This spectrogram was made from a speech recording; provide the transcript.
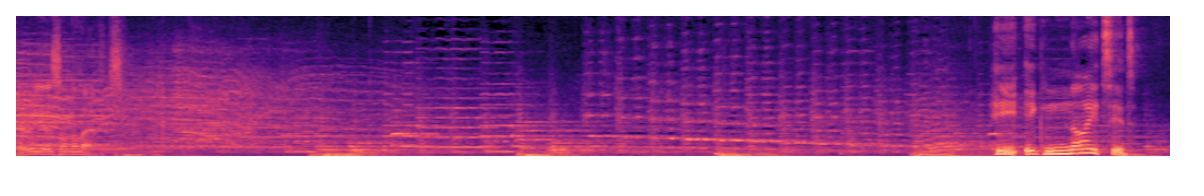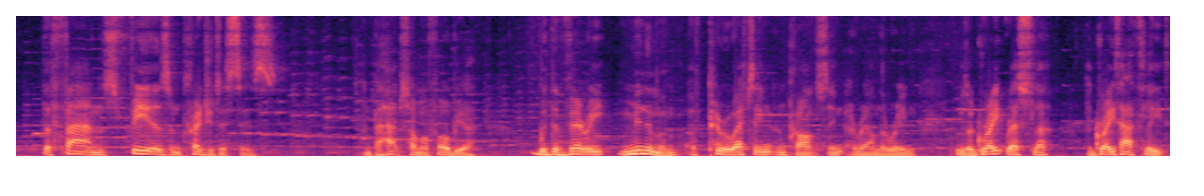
Here he is on the left. He ignited the fans' fears and prejudices, and perhaps homophobia, with the very minimum of pirouetting and prancing around the ring. He was a great wrestler, a great athlete,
